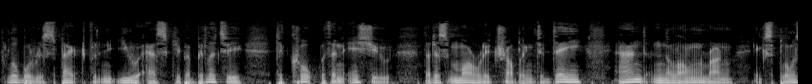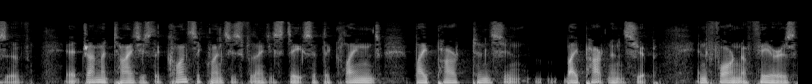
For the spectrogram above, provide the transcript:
global respect for the U.S. capability to cope with an issue that is morally troubling today and in the long run explosive. It dramatizes the consequences for the United States of declined bipartisanship in foreign affairs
